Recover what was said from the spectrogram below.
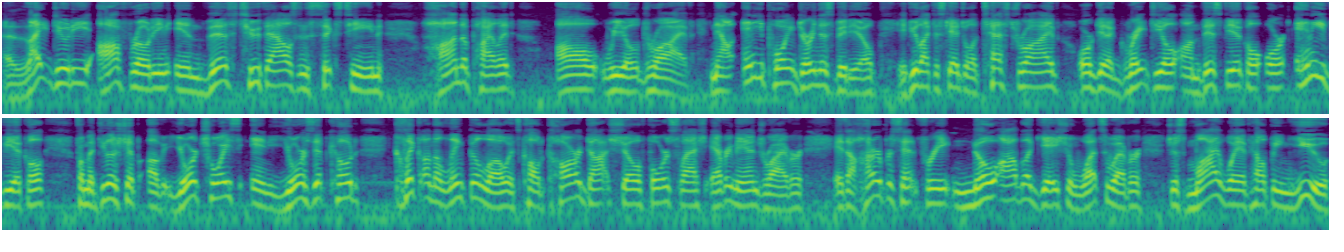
light duty off roading in this 2016 Honda Pilot all-wheel drive. Now, any point during this video, if you'd like to schedule a test drive or get a great deal on this vehicle or any vehicle from a dealership of your choice in your zip code, click on the link below. It's called car.show forward slash everyman driver. It's 100% free, no obligation whatsoever, just my way of helping you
